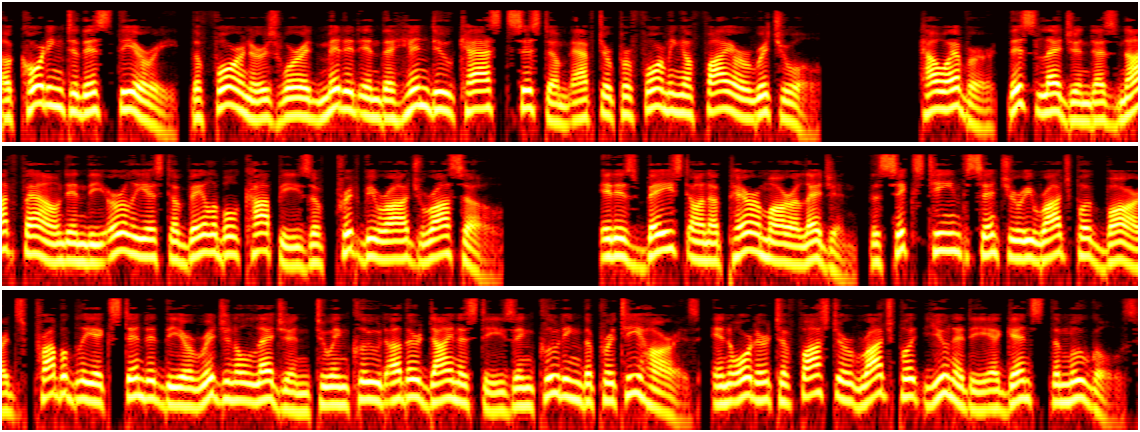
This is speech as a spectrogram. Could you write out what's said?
According to this theory, the foreigners were admitted in the Hindu caste system after performing a fire ritual. However, this legend is not found in the earliest available copies of Prithviraj Raso. It is based on a Paramara legend. The 16th century Rajput bards probably extended the original legend to include other dynasties including the Pratiharas, in order to foster Rajput unity against the Mughals.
